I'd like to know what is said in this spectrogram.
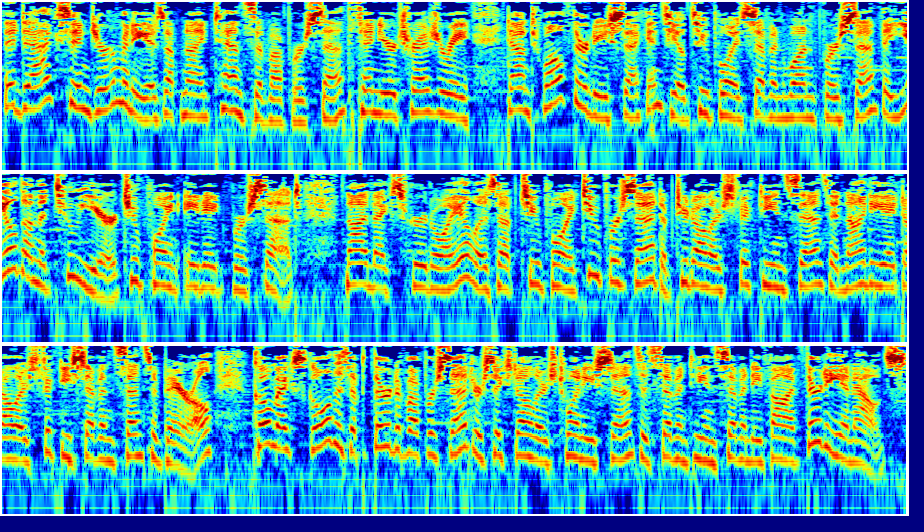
The DAX in Germany is up 9 tenths of a percent. The 10-year treasury down 12 30 seconds, yield 2.71%. The yield on the two-year, 2.88%. NYMEX crude oil is up 2.2%, up $2.15 at $98.57 a barrel. COMEX gold is up third of a percent or $6.20 at 1775.30 an ounce.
